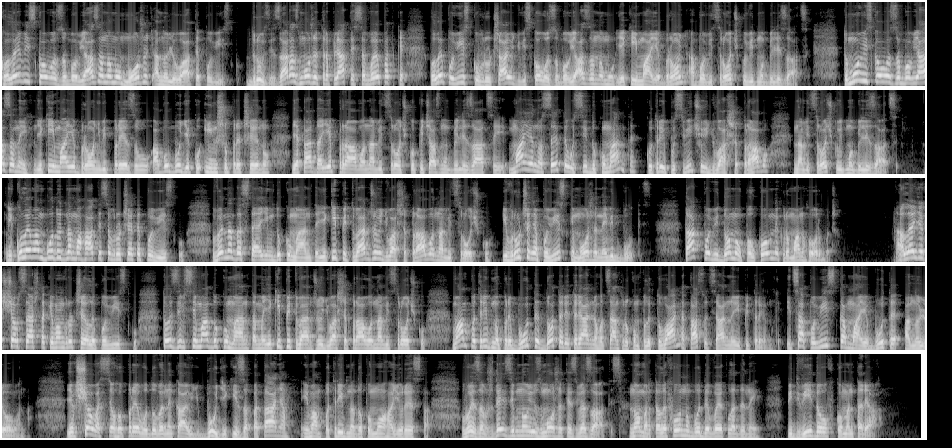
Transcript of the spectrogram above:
Коли військовозобов'язаному можуть анулювати повістку. Друзі, зараз можуть траплятися випадки, коли повістку вручають військовозобов'язаному, який має бронь або відсрочку від мобілізації. Тому військовозобов'язаний, який має бронь від призову або будь-яку іншу причину, яка дає право на відсрочку під час мобілізації, має носити усі документи, котрі посвідчують ваше право на відсрочку від мобілізації. І коли вам будуть намагатися вручити повістку, ви надасте їм документи, які підтверджують ваше право на відсрочку, і вручення повістки може не відбутись. Так повідомив полковник Роман Горбач. Але якщо все ж таки вам вручили повістку, то зі всіма документами, які підтверджують ваше право на відсрочку, вам потрібно прибути до територіального центру комплектування та соціальної підтримки. І ця повістка має бути анульована. Якщо у вас з цього приводу виникають будь-які запитання і вам потрібна допомога юриста, ви завжди зі мною зможете зв'язатись. Номер телефону буде викладений під відео в коментарях.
